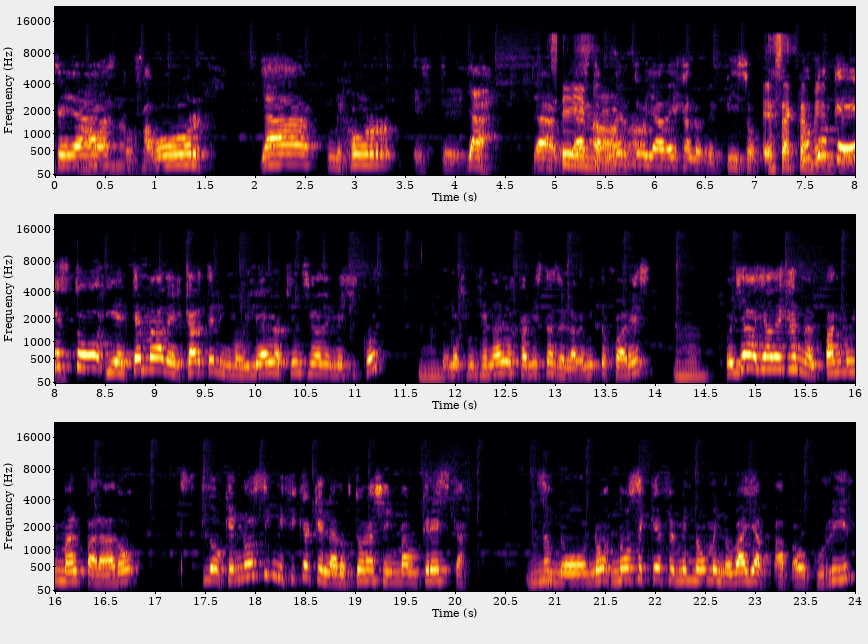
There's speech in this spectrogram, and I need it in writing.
seas, por favor, ya mejor, este, ya, ya, ya está muerto, ya déjalo en el piso. Exactamente. Yo creo que esto y el tema del cártel inmobiliario aquí en Ciudad de México, de los funcionarios panistas de la Benito Juárez, pues ya, ya dejan al PAN muy mal parado, lo que no significa que la doctora Sheinbaum crezca, no. sino no, no sé qué fenómeno vaya a ocurrir,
